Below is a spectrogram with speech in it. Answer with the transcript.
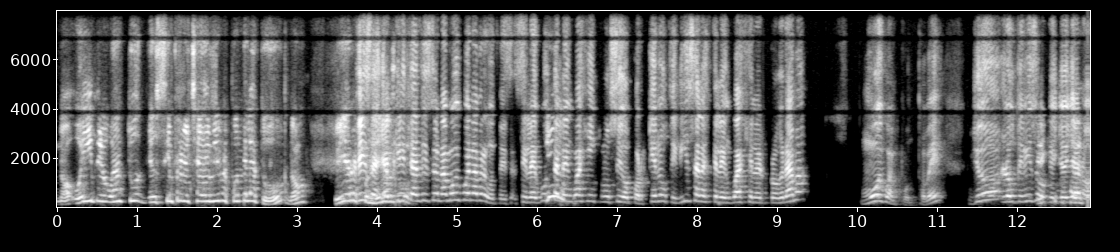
No, oye, pero bueno, tú, yo siempre me echaba de mí, respóndela tú, ¿no? Yo ya dice, el Cristian dice una muy buena pregunta. Dice, si le gusta el lenguaje inclusivo, ¿por qué no utilizan este lenguaje en el programa? Muy buen punto, ¿ve? Yo lo utilizo porque yo ya no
